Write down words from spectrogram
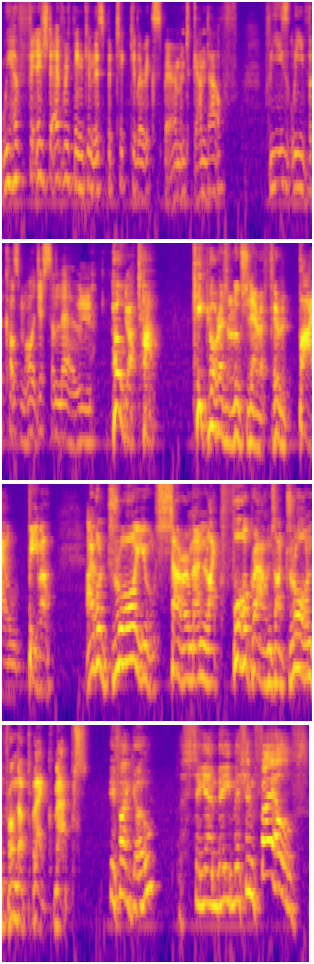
We have finished everything in this particular experiment, Gandalf. Please leave the cosmologists alone. Hold your tongue! Keep your resolution, error-filled bile, Beamer! I will draw you, Saruman, like foregrounds are drawn from the Planck maps. If I go, the CMB mission fails!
